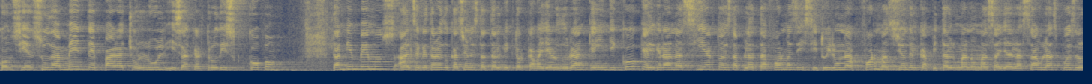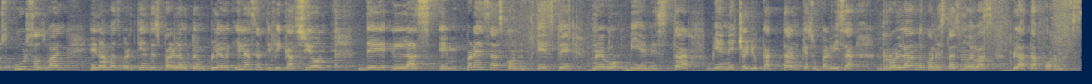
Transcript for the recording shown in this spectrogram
concienzudamente para Cholul y San Gertrudis Copo también vemos al secretario de Educación Estatal, Víctor Caballero Durán, que indicó que el gran acierto de esta plataforma es instituir una formación del capital humano más allá de las aulas, pues los cursos van en ambas vertientes para el autoempleo y la certificación de las empresas con este nuevo bienestar. Bien hecho Yucatán, que supervisa Rolando con estas nuevas plataformas.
